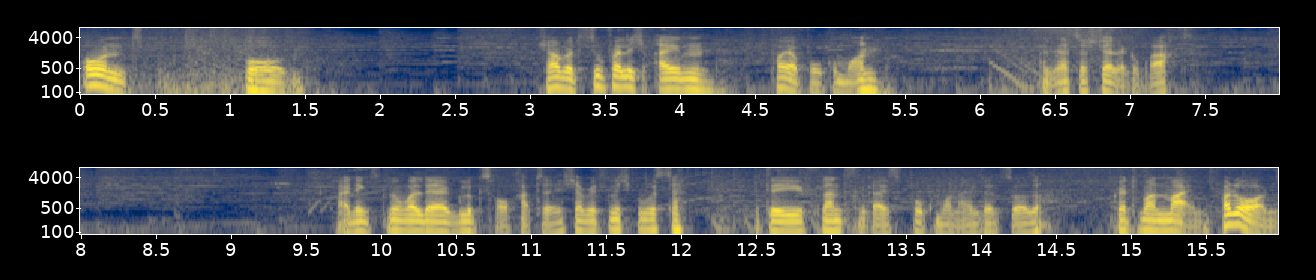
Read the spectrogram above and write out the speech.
Und boom. Ich habe zufällig ein Feuer-Pokémon an erster Stelle gebracht. Allerdings nur weil der Glücksrauch hatte. Ich habe jetzt nicht gewusst, dass die Pflanzengeist-Pokémon einsetzt. Also könnte man meinen. Verloren.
